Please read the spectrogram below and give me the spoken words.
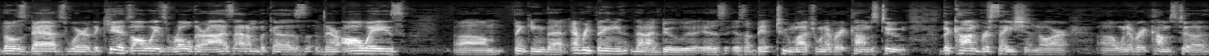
Those dads where the kids always roll their eyes at them because they're always um, thinking that everything that I do is is a bit too much whenever it comes to the conversation or uh, whenever it comes to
